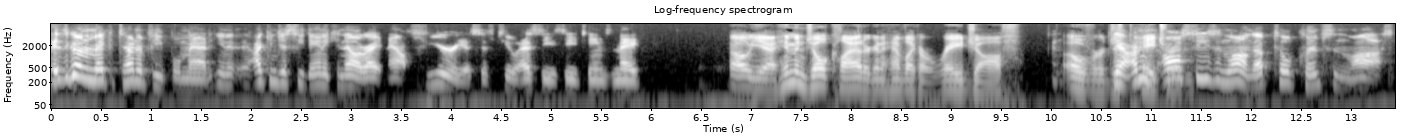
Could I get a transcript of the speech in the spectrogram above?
It's going to make a ton of people mad. You know, I can just see Danny Kanell right now furious if two SEC teams make. oh, yeah. Him and Joel Klatt are going to have like a rage off over just yeah, I mean, hatred. all season long up till Clemson lost,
